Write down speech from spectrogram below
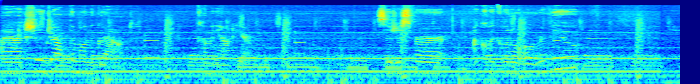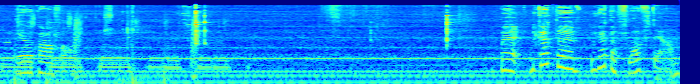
I actually dropped them on the ground coming out here. So just for a quick little overview, they look awful. But we got the we got the fluff down.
